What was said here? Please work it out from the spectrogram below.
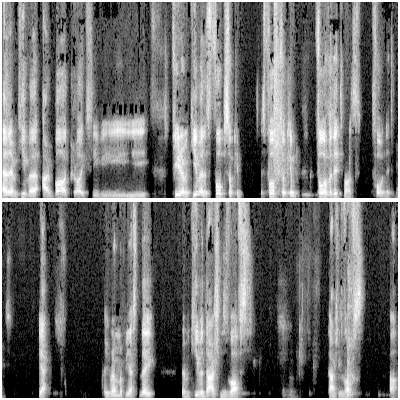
Eller Kiva, Arba Kroik Sivi. Fear of Kiva, there's four psukim. There's four psukim, four vanitmas. Four vanitmas. Yeah. I remember from yesterday, Rabbi Kiva Darshan's Vovs. Darshan's Vovs. Ah.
